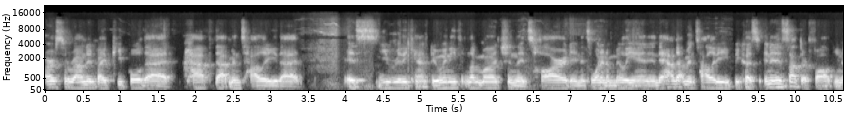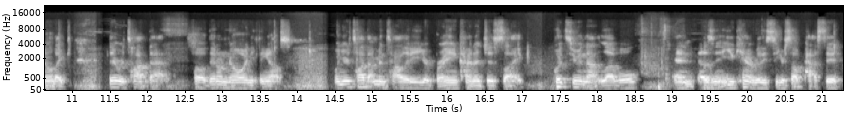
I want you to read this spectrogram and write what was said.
are surrounded by people that have that mentality that it's you really can't do anything much and it's hard and it's one in a million and they have that mentality because and it's not their fault you know like they were taught that so they don't know anything else. When you're taught that mentality your brain kind of just like puts you in that level and doesn't you can't really see yourself past it.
